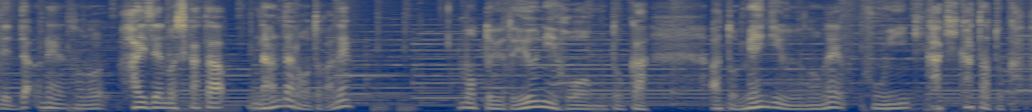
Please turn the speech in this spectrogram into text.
でだね、その配膳の仕方なんだろうとかねもっと言うとユニフォームとかあとメニューのね雰囲気書き方とか。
